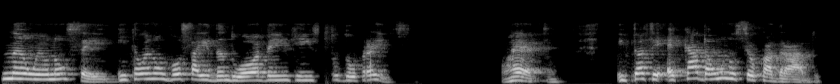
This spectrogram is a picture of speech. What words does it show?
Não, eu não sei. Então eu não vou sair dando ordem em quem estudou para isso. correto? Então, assim, é cada um no seu quadrado.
